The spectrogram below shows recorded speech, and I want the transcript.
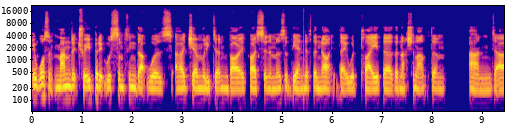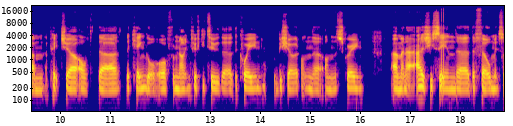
It wasn't mandatory, but it was something that was uh, generally done by by cinemas at the end of the night. They would play the the national anthem and um, a picture of the the king or, or from 1952 the the queen would be shown on the on the screen um, and as you see in the the film it's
